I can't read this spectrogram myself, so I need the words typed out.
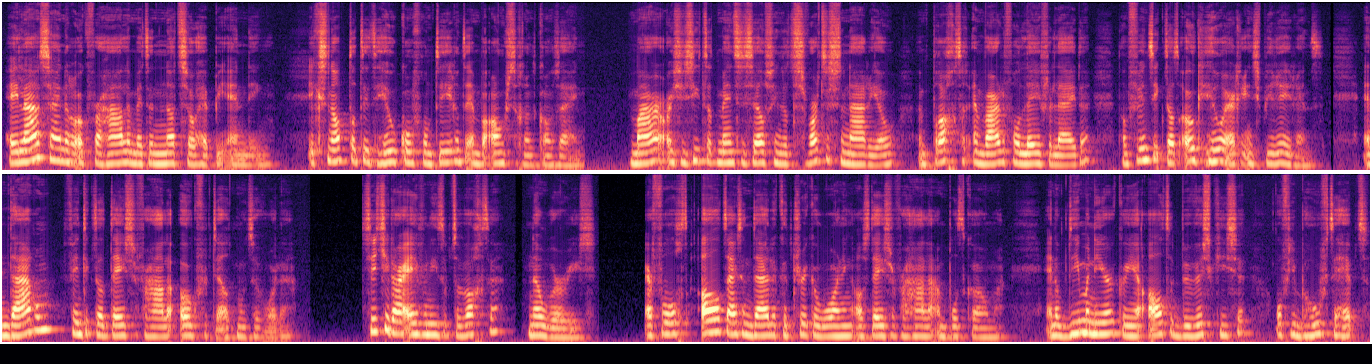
Helaas zijn er ook verhalen met een not so happy ending. Ik snap dat dit heel confronterend en beangstigend kan zijn. Maar als je ziet dat mensen zelfs in dat zwarte scenario een prachtig en waardevol leven leiden, dan vind ik dat ook heel erg inspirerend. En daarom vind ik dat deze verhalen ook verteld moeten worden. Zit je daar even niet op te wachten? No worries. Er volgt altijd een duidelijke trigger warning als deze verhalen aan bod komen. En op die manier kun je altijd bewust kiezen of je behoefte hebt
